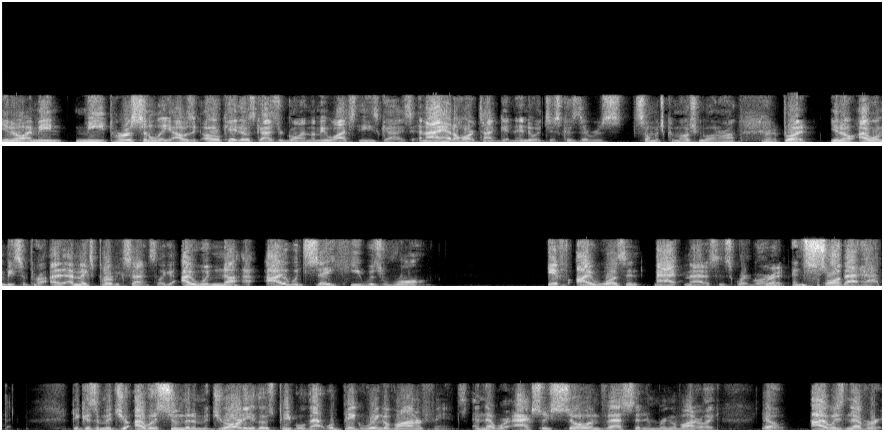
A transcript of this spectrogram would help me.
you know, I mean, me personally, I was like, oh, okay, those guys are gone. Let me watch these guys. And I had a hard time getting into it just because there was so much commotion going around. Right. But, you know, I wouldn't be surprised. That makes perfect sense. Like, I would not, I would say he was wrong if I wasn't at Madison Square Garden Right. and saw that happen. because a major- I would assume that a majority of those people that were big Ring of Honor fans and that were actually so invested in Ring of Honor, like, you know, I was never.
